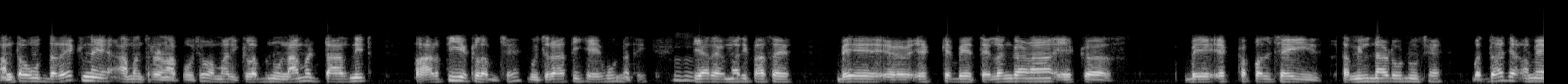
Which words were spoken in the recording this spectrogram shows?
આમ તો હું દરેકને આમંત્રણ આપું છું. અમારી ક્લબનું નામ જ ટાર્નિટ ભારતીય ક્લબ છે. ગુજરાતી કે એવું નથી ત્યારે અમારી પાસે બે એક કે બે તેલંગાણા એક બે એક કપલ છે એ તમિલનાડુનું છે. બધા જ અમે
